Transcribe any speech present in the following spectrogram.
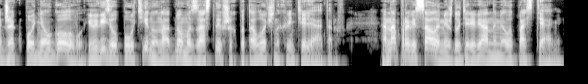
Джек поднял голову и увидел паутину на одном из застывших потолочных вентиляторов. Она провисала между деревянными лопастями.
